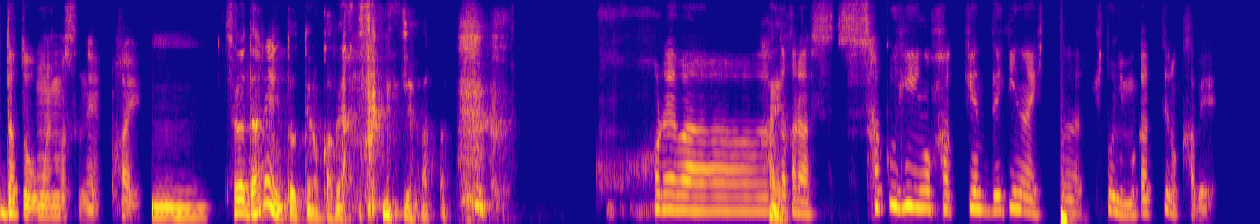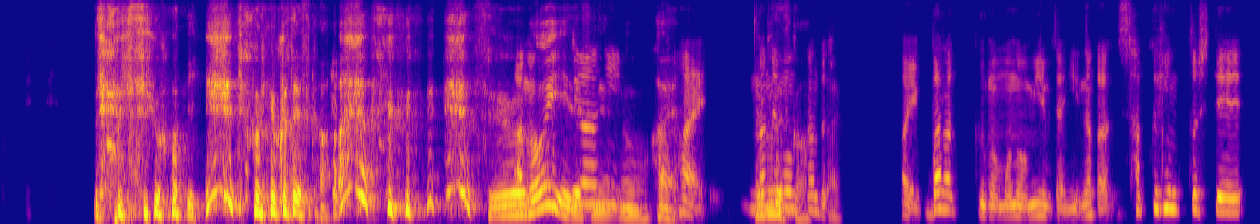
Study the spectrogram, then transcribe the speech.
だと思いますね。はい。うん。それは誰にとっての壁なんですかね、じゃあ。これは、はい、だから作品を発見できない人人に向かっての壁。すごい。どういうことですか？すごいですね。うん、はい。はい。何でも、なんだろう、はい、バラックのものを見るみたいに、なんか作品として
